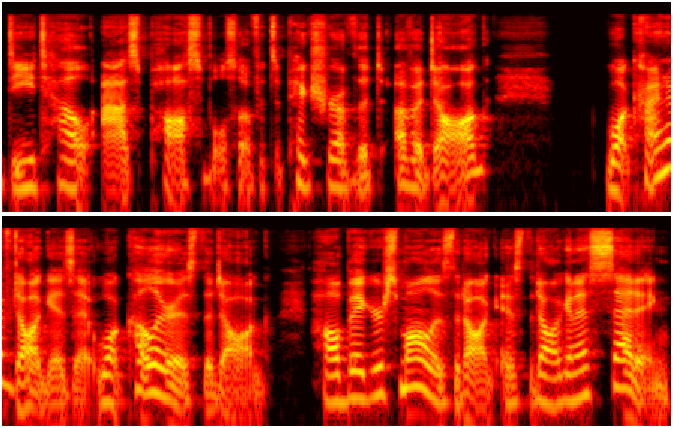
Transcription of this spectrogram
detail as possible. So if it's a picture of the of a dog, what kind of dog is it? What color is the dog? How big or small is the dog? Is the dog in a setting?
